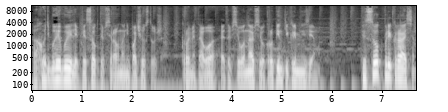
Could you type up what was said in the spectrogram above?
А хоть бы и были, песок ты все равно не почувствуешь. Кроме того, это всего-навсего крупинки кремнезема. «Песок прекрасен»,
